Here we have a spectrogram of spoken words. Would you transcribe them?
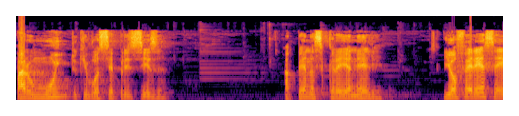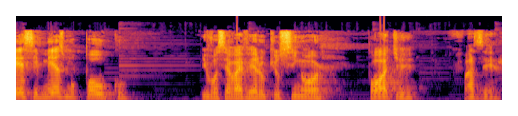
para o muito que você precisa, apenas creia nele e ofereça esse mesmo pouco, e você vai ver o que o Senhor pode fazer.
